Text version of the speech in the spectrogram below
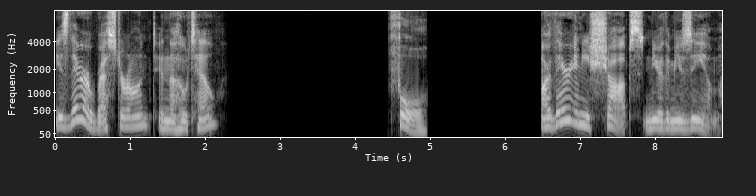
Is there a restaurant in the hotel? 4, Are there any shops near the museum?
